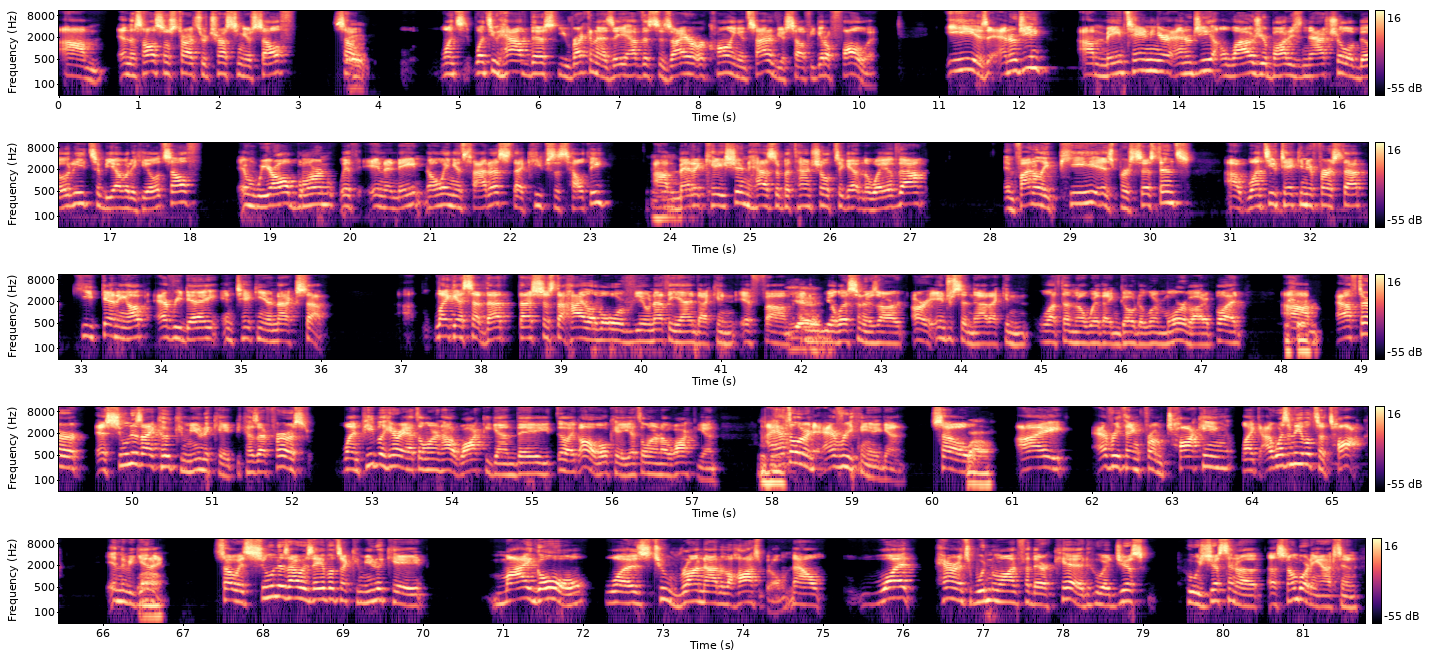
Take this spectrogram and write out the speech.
Um, and this also starts with trusting yourself. So right once once you have this, you recognize that you have this desire or calling inside of yourself. You got to follow it. E is energy. Um, maintaining your energy allows your body's natural ability to be able to heal itself. And we are all born with an innate knowing inside us that keeps us healthy. Uh, mm-hmm. Uh, medication has the potential to get in the way of that. And finally, P is persistence. Uh, once you've taken your first step, keep getting up every day and taking your next step. Like I said, that that's just a high level overview, and at the end, I can, if um, yeah. any of your listeners are are interested in that, I can let them know where they can go to learn more about it. But sure. um, after, as soon as I could communicate, because at first, when people hear I have to learn how to walk again, they they're like, "Oh, okay, you have to learn how to walk again." Mm-hmm. I have to learn everything again. So wow. I everything from talking, like I wasn't able to talk in the beginning. Wow. So as soon as I was able to communicate, my goal was to run out of the hospital. Now, what parents wouldn't want for their kid who had just who was just in a, a snowboarding accident,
